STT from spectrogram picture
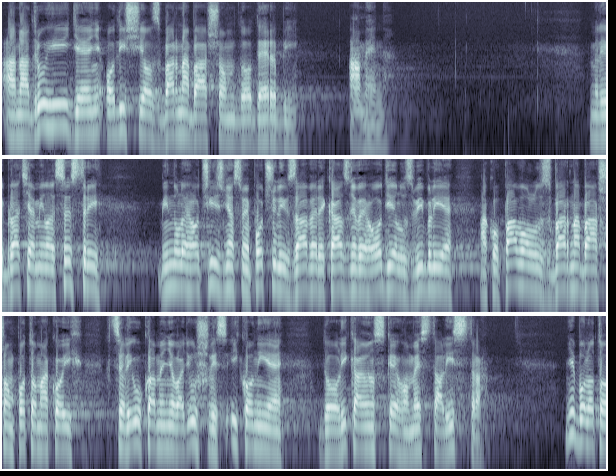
a na druhý deň odišiel s Barnabášom do Derby. Amen. Milí bratia, milé sestry, minulého týždňa sme počuli v závere kázňového oddielu z Biblie, ako Pavol s Barnabášom potom, ako ich chceli ukameňovať, ušli z Ikonie do likajonského mesta Listra. Nebolo to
